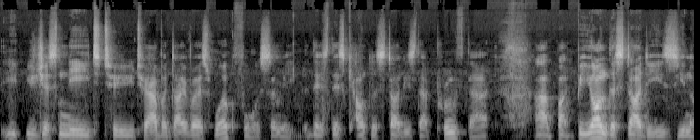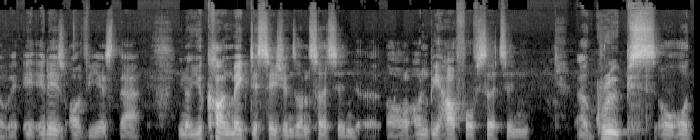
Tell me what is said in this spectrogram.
you, just need to to have a diverse workforce. I mean, there's there's countless studies that prove that. Uh, but beyond the studies, you know, it, it is obvious that you know you can't make decisions on certain uh, on behalf of certain uh, groups or, or,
